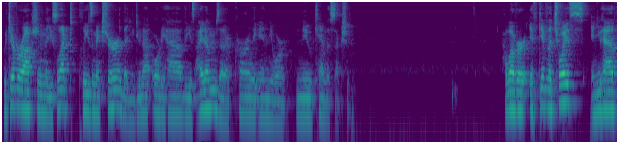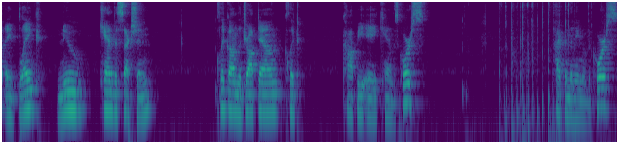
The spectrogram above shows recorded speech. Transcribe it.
Whichever option that you select, please make sure that you do not already have these items that are currently in your new Canvas section. However, if given the choice and you have a blank new Canvas section, click on the drop down, click copy a Canvas course, type in the name of the course,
